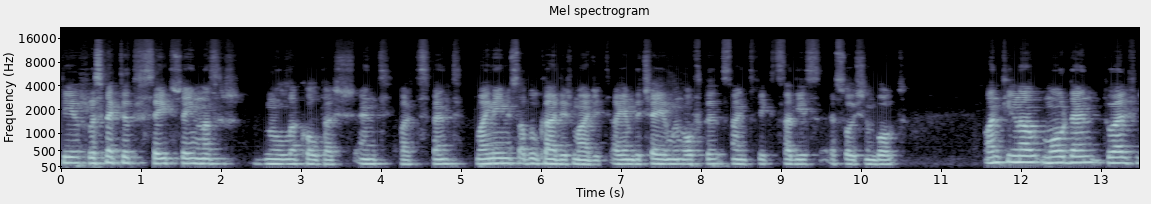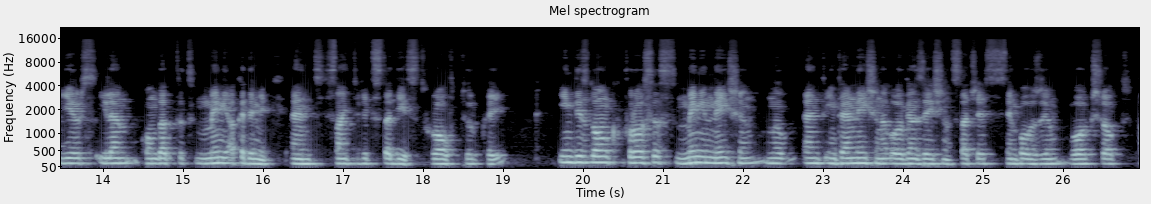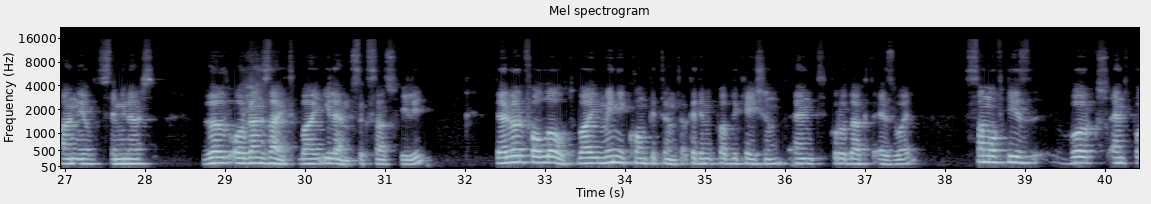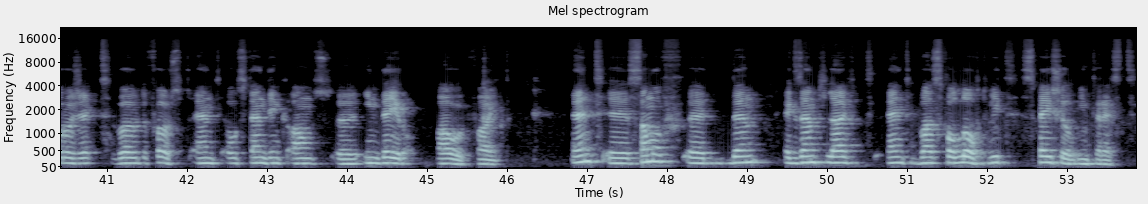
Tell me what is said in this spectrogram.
Dear respected Said Hüseyin Nasr, Nurullah Koltaş, and participant, my name is Abdul Kadir Majid. I am the chairman of the Scientific Studies Association Board. Until now, more than 12 years, ILEM conducted many academic and scientific studies throughout Turkey. In this long process, many national and international organizations such as symposium, workshops, panels, seminars were organized by ILEM successfully. They were followed by many competent academic publications and products as well. Some of these works and projects were the first and outstanding ones uh, in their our field. And uh, some of uh, them exemplified and was followed with special interest.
